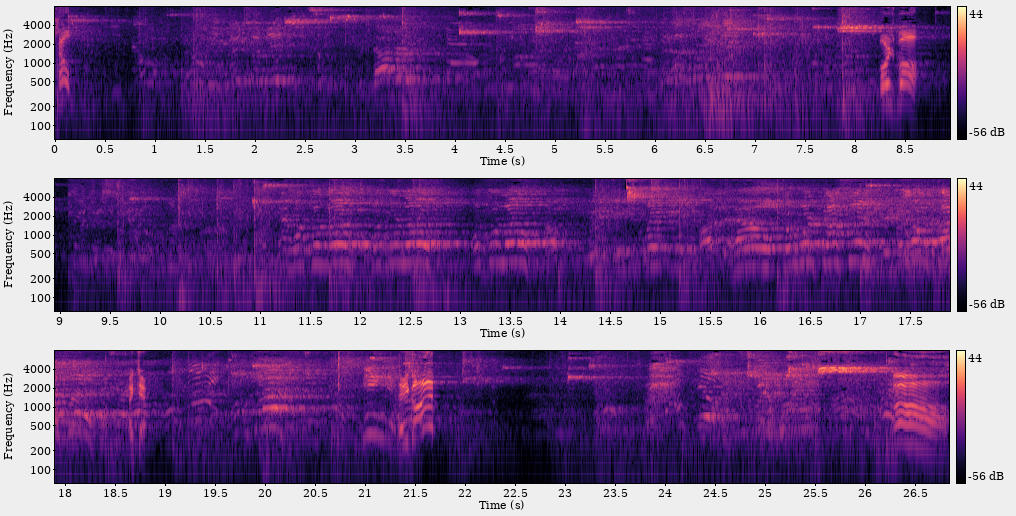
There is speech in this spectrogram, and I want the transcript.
Help. Orange ball. Hey, one foot low, one foot low, one foot low. Watch the help. Go to work, Dawson. Go to work, Dawson. Right there. There you go. Up. Oh.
